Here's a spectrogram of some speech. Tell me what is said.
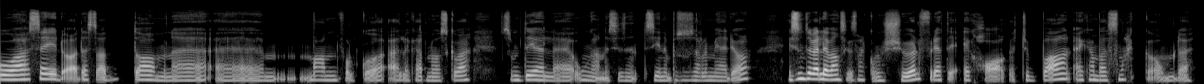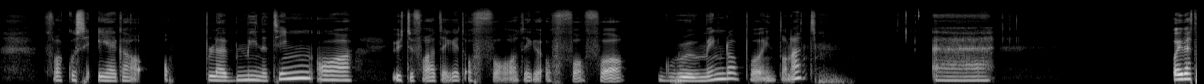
Og sier da disse damene, eh, mannfolka, eller hva det nå skal være, som deler ungene sine på sosiale medier Jeg syns det er veldig vanskelig å snakke om sjøl, fordi jeg har ikke barn. Jeg kan bare snakke om det fra hvordan jeg har opplevd mine ting, og ut ifra at jeg er et offer, og at jeg er offer for grooming, da, på internett. Eh, og jeg vet,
